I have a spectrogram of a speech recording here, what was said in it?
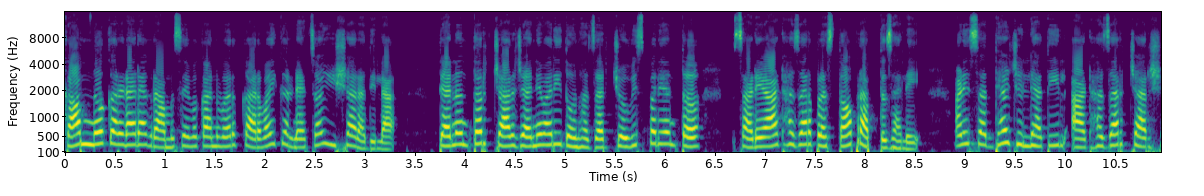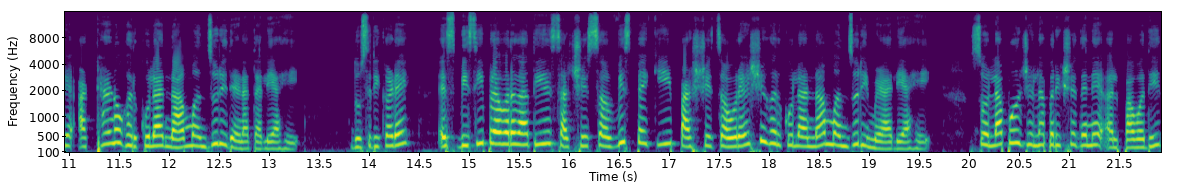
काम न करणाऱ्या ग्रामसेवकांवर कारवाई करण्याचा इशारा दिला. त्यानंतर चार जानेवारी दोन हजार चोवीसपर्यंत साडेआठ हजार प्रस्ताव प्राप्त झाले आणि सध्या जिल्ह्यातील आठ हजार चारशे अठ्ठ्याण्णव घरकुलांना मंजुरी देण्यात आली आहे. दुसरीकडे एस बी सी प्रवर्गातील सातशे सव्वीसपैकी पाचशे चौऱ्याऐंशी घरकुलांना मंजुरी मिळाली आहे. सोलापूर जिल्हा परिषदेने अल्पावधीत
